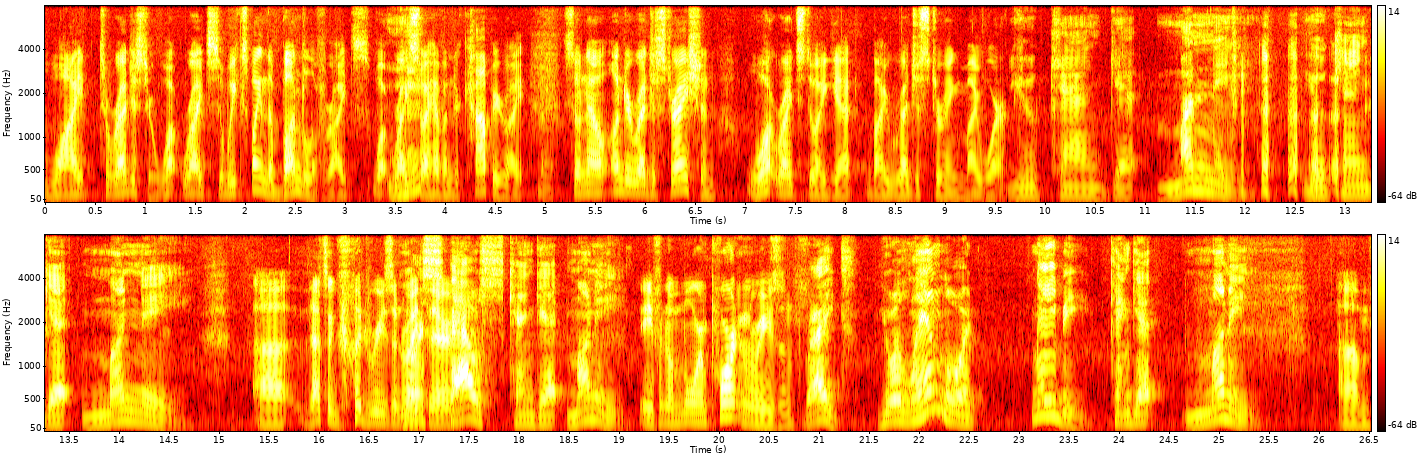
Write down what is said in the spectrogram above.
why to register. What rights? So we explain the bundle of rights. What mm -hmm. rights do I have under copyright? Right. So now under registration, what rights do I get by registering my work? You can get money. you can get money. Uh, that's a good reason Your right there. Your spouse can get money. Even a more important reason. Right. Your landlord, maybe, can get money. Um,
